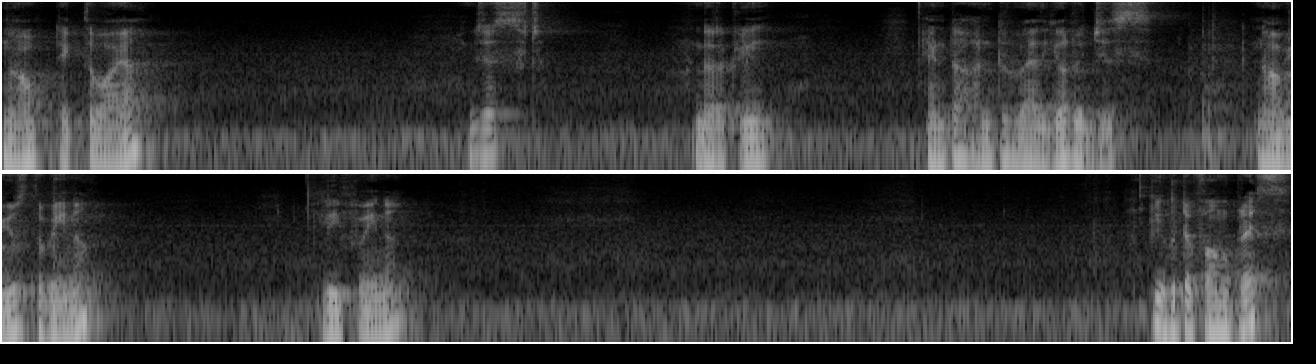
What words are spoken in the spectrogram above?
Now take the wire, just directly enter until where your ridge is. Now use the veiner, leaf veiner. Give it a firm press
